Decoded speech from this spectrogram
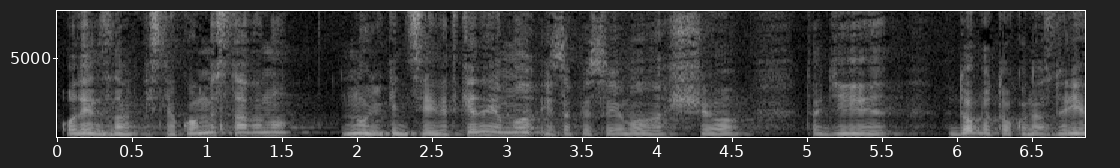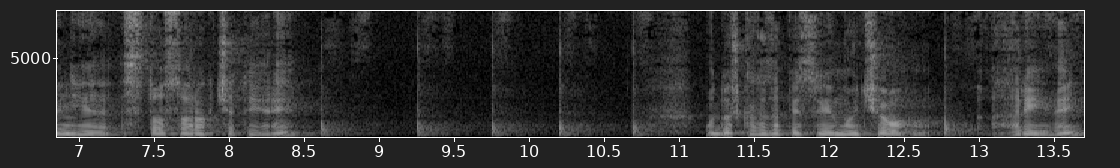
Один знак після коми ставимо. 0 в кінці відкидаємо і записуємо, що тоді добуток у нас дорівнює 144. У дужках записуємо чого гривень.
